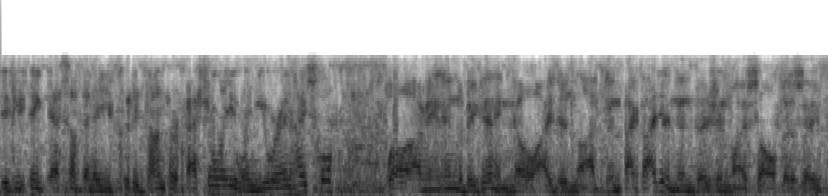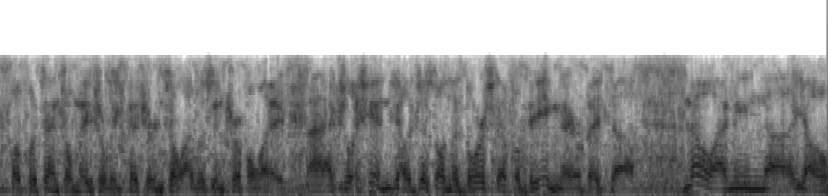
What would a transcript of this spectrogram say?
did you think that's something that you could have done professionally when you were in high school? Well, I mean, in the beginning, no, I did not. In fact, I didn't envision myself as a, a potential major league pitcher until I was in AAA, actually, and you know, just on the doorstep of being there. But uh, no, I mean, uh, you know,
